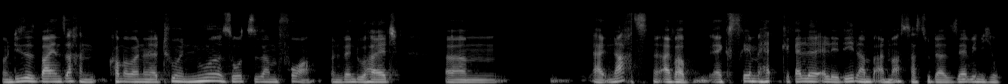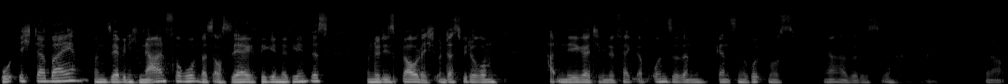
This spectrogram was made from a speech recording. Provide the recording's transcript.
Und diese beiden Sachen kommen aber in der Natur nur so zusammen vor. Und wenn du halt ähm, halt nachts einfach extrem grelle LED-Lampe anmachst, hast du da sehr wenig Rotlicht dabei und sehr wenig Nahinfrarot, was auch sehr regenerierend ist und nur dieses Blaulicht. Und das wiederum hat einen negativen Effekt auf unseren ganzen Rhythmus. Ja, also das, äh, genau.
